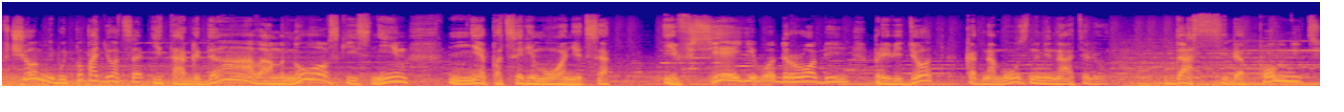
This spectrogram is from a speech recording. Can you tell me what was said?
в чем-нибудь попадется, и тогда Ломновский с ним не поцеремонится. И все его дроби приведет к одному знаменателю. Даст себя помнить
